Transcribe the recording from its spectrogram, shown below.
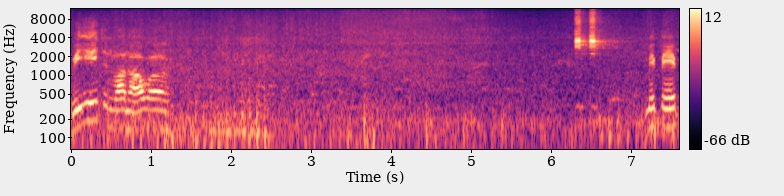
We eat in one hour. Mip, mip.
